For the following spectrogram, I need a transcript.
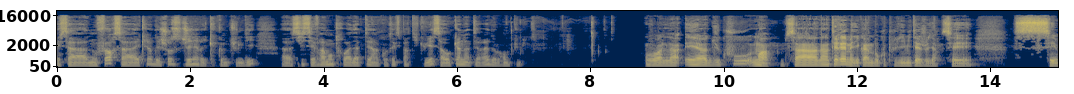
Et ça nous force à écrire des choses génériques, comme tu le dis. Euh, si c'est vraiment trop adapté à un contexte particulier, ça n'a aucun intérêt de le rendre public. Voilà. Et euh, du coup, moi, ça a un intérêt, mais il est quand même beaucoup plus limité. Je veux dire, c'est, c'est,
